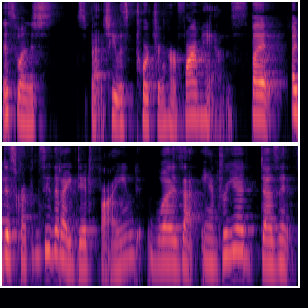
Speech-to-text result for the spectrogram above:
This one is just she was torturing her farmhands. But a discrepancy that I did find was that Andrea doesn't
